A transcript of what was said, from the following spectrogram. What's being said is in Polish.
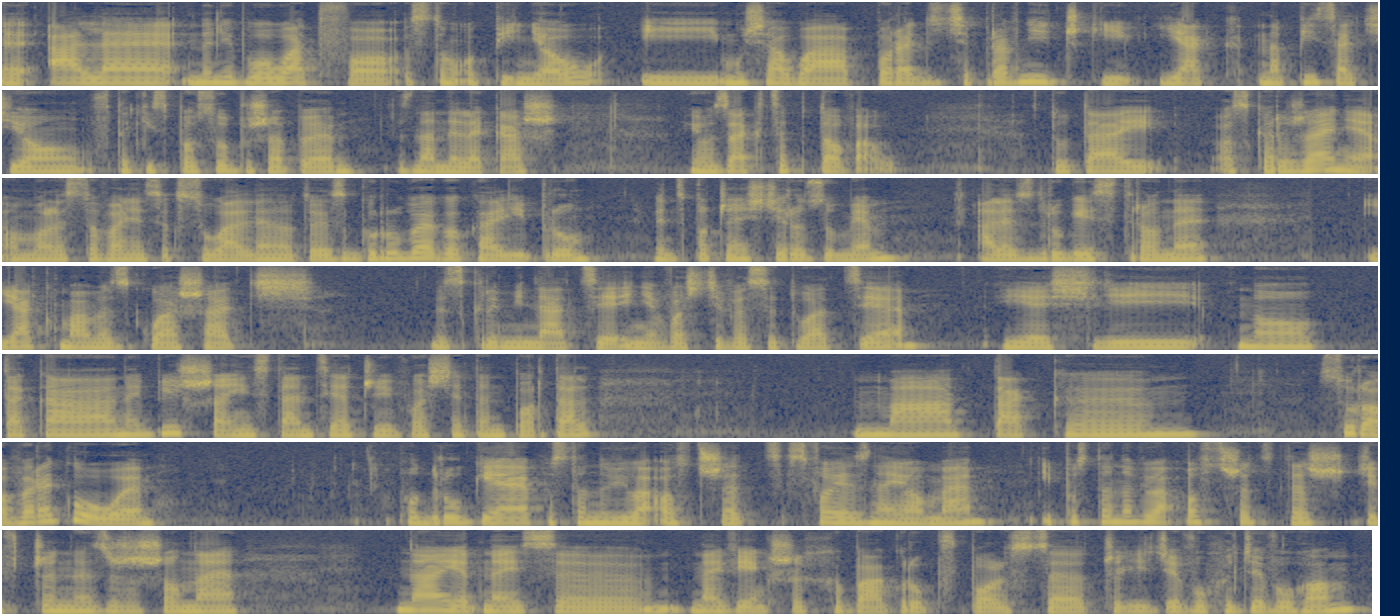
E, ale no nie było łatwo z tą opinią i musiała poradzić się prawniczki, jak napisać ją w taki sposób, żeby znany lekarz ją zaakceptował. Tutaj oskarżenie o molestowanie seksualne no to jest grubego kalibru, więc po części rozumiem, ale z drugiej strony, jak mamy zgłaszać dyskryminację i niewłaściwe sytuacje, jeśli no, taka najbliższa instancja, czyli właśnie ten portal, ma tak surowe reguły. Po drugie, postanowiła ostrzec swoje znajome i postanowiła ostrzec też dziewczyny zrzeszone na jednej z największych chyba grup w Polsce, czyli Dziewuchy Dziewuchom.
